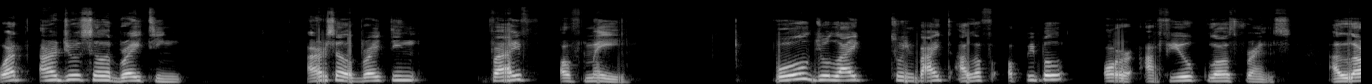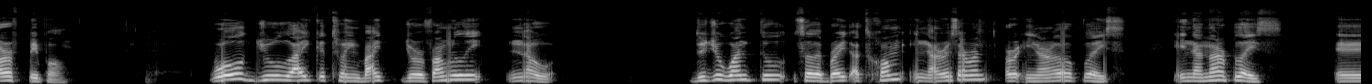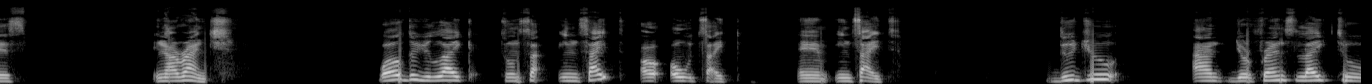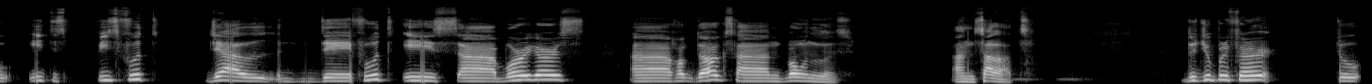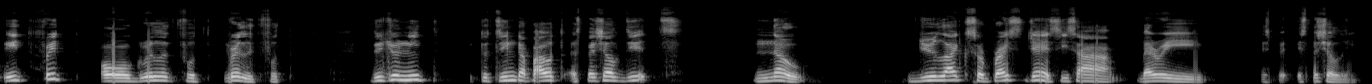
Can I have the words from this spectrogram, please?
What are you celebrating? Are celebrating 5th of May. Would you like to invite a lot of people or a few close friends? A lot of people. Would you like to invite your family? No. Do you want to celebrate at home, in a restaurant, or in another place? In another place. Is in a ranch. What do you like to insi- inside or outside? Um, inside. Do you and your friends like to eat spicy food? Yeah, the food is uh, burgers, uh, hot dogs, and boneless, and salad. Do you prefer to eat fried or grilled food? Grilled food. Do you need to think about special diets? No. Do you like surprise? Yes, it's a very spe- especially.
